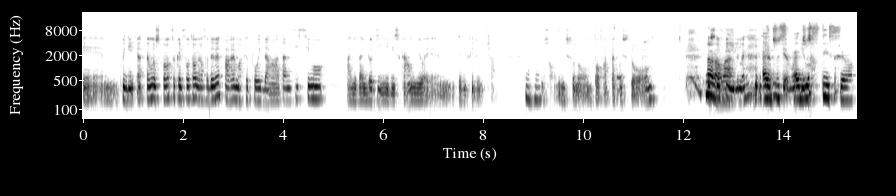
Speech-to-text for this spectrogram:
E quindi è uno sforzo che il fotografo deve fare, ma che poi dà tantissimo a livello di, di scambio e, e, di fiducia. Mm-hmm. So, mi sono un po' fatta questo, questo no, film. È, giust- è giustissimo.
